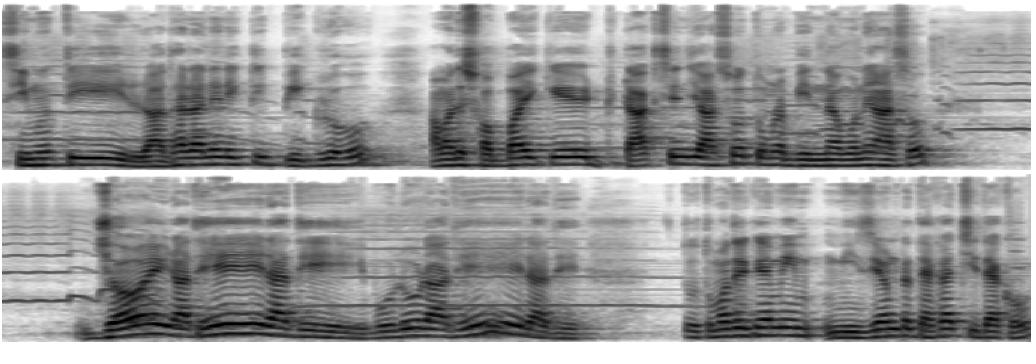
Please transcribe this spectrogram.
শ্রীমতী রাধারানীর একটি বিগ্রহ। আমাদের সবাইকে ডাকছেন যে আসো, তোমরা বৃন্দাবনে আসো। জয় রাধে রাধে, বলো রাধে রাধে। তো তোমাদেরকে আমি মিউজিয়ামটা দেখাচ্ছি, দেখো।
